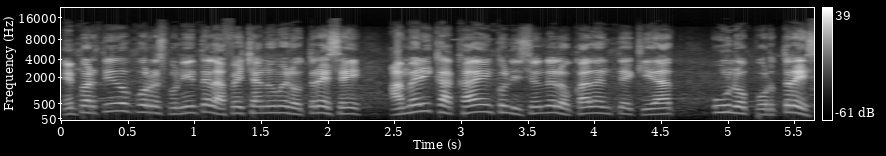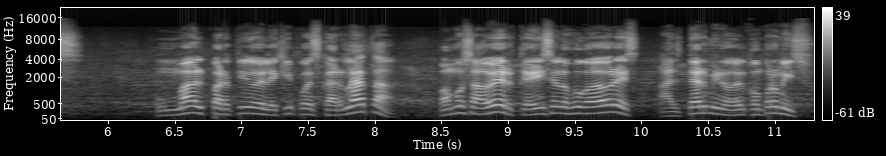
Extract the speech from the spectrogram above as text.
En partido correspondiente a la fecha número 13, América cae en condición de local ante Equidad 1 por 3. Un mal partido del equipo Escarlata. Vamos a ver qué dicen los jugadores al término del compromiso.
